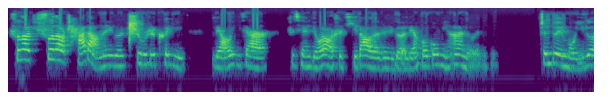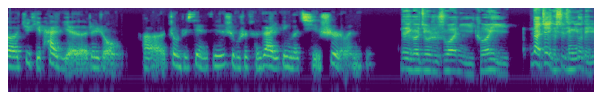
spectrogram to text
说到说到查党那个，是不是可以聊一下之前尤老师提到的这个联合公民案的问题？针对某一个具体派别的这种。呃，政治现金是不是存在一定的歧视的问题？那个就是说，你可以，那这个事情又得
